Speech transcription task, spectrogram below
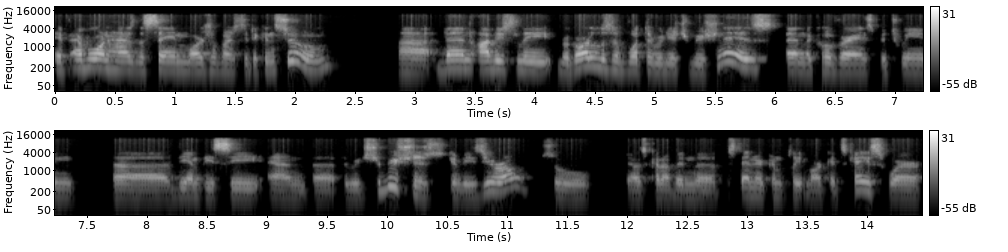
if everyone has the same marginal propensity to consume, uh, then obviously, regardless of what the redistribution is, then the covariance between uh, the MPC and the, the redistribution is going to be zero. So you know, it's kind of in the standard complete markets case where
